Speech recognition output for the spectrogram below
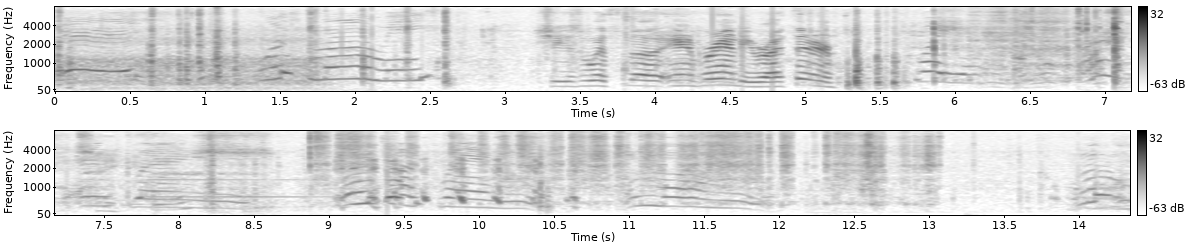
Hey, where is, where's mommy? She's with uh, Aunt Brandy right there. Wait, where's Aunt Granny? Where's Aunt Granny? And mommy? Come on,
